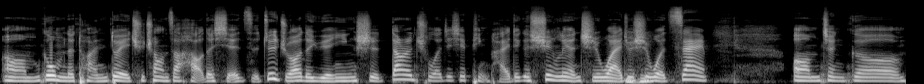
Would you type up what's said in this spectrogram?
嗯跟我们的团队去创造好的鞋子。最主要的原因是，当然除了这些品牌的一个训练之外，就是我在。嗯，整个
